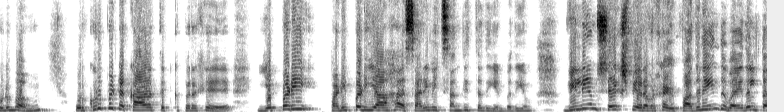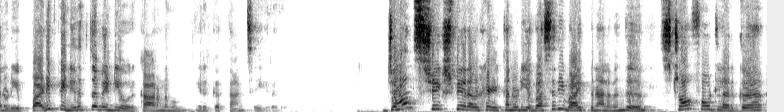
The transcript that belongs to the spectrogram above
குடும்பம் ஒரு குறிப்பிட்ட காலத்திற்கு பிறகு எப்படி படிப்படியாக சரிவை சந்தித்தது என்பதையும் வில்லியம் ஷேக்ஸ்பியர் அவர்கள் பதினைந்து வயதில் தன்னுடைய படிப்பை நிறுத்த வேண்டிய ஒரு காரணமும் இருக்கத்தான் செய்கிறது. ஜான்ஸ் ஷேக்ஸ்பியர் அவர்கள் தன்னுடைய வசதி வாய்ப்பினால வந்து ஸ்டாஃபோர்ட்ல இருக்கிற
